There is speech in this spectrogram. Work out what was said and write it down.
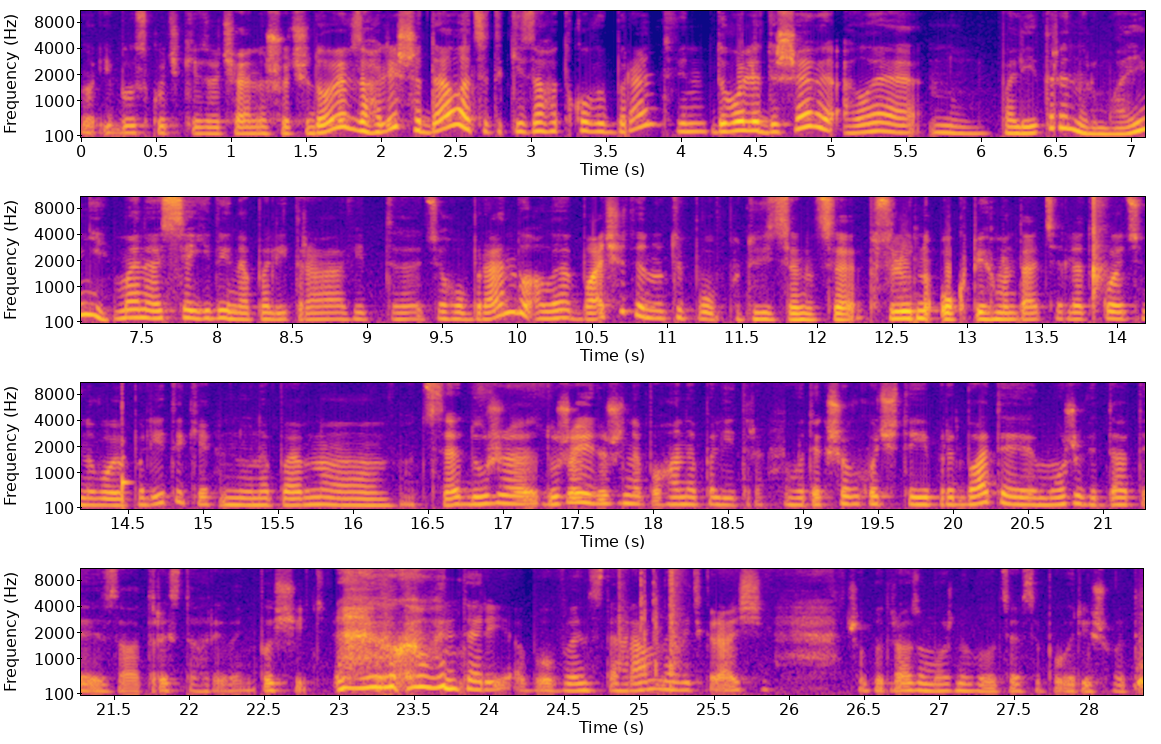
Ну і блискучки, звичайно, що чудові. Взагалі, Шедела це такий загадковий бренд. Він доволі дешевий, але ну палітри нормальні. У мене ось ця єдина палітра від е, цього бренду, але бачите, ну типу, подивіться на це абсолютно ок пігментація для такої цінової політики. Ну напевно, це дуже дуже і дуже непогана палітра. От якщо ви хочете її придбати, можу віддати за 300 гривень. Пишіть у коментарі або в інстаграм навіть краще щоб одразу можна було це все повирішувати.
